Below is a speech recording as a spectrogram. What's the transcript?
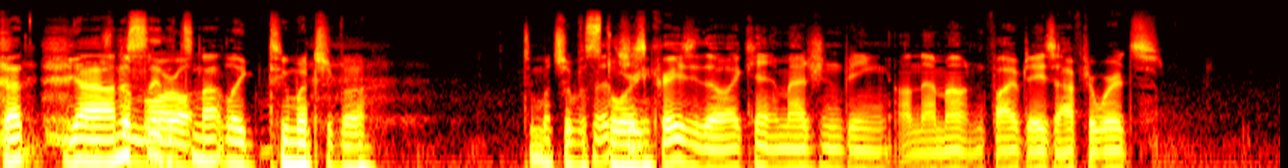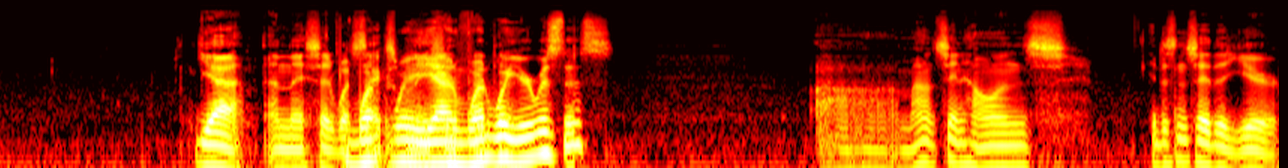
That yeah, That's honestly, it's not like too much of a too much of a that's story. just crazy though. I can't imagine being on that mountain five days afterwards. Yeah, and they said what's the What- wait, yeah, and when what year was this? Uh, Mount St. Helens. It doesn't say the year,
